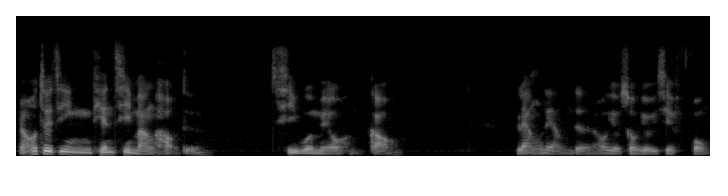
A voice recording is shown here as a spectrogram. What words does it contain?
然后最近天气蛮好的，气温没有很高，凉凉的，然后有时候有一些风。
